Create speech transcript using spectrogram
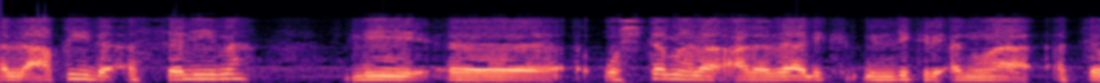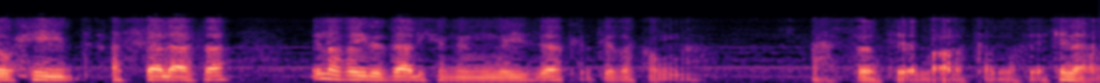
العقيدة السليمة آه، واشتمل على ذلك من ذكر أنواع التوحيد الثلاثة إلى غير ذلك من المميزات التي ذكرناها. أحسنت يا بارك الله فيك. نعم.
